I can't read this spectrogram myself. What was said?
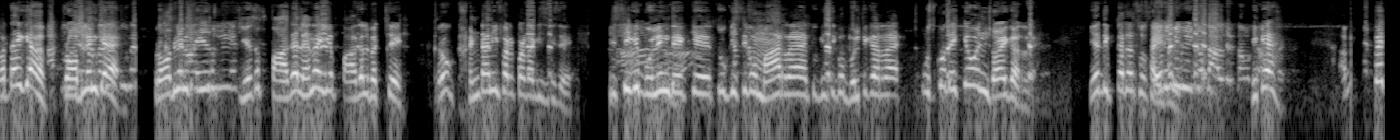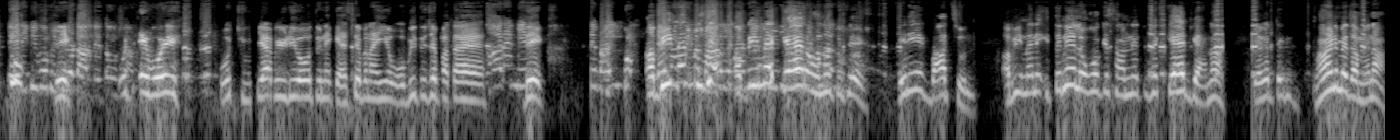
पता है क्या? प्रॉब्लम क्या है? प्रॉब्लम क्या है? ये- तो पागल है ना ये पागल बच्चे। घंटा नहीं फ़र्क पड़ा किसी से। किसी की बुलिंग देख के तू किसी को मार रहा है तू किसी को बुली कर रहा है उसको देख के वो एंजॉय कर रहा है। ये दिक्कत है सोसाइटी ठीक है? अबे तू भी वो वीडियो डाल देता हूँ वो वो चूतिया वीडियो तूने कैसे बनाई है वो भी तुझे पता है। देख तो अभी मैं तुझे अभी मैं कह रहा हूँ ना तुझे मेरी एक बात सुन। अभी मैंने इतने लोगों के सामने तुझे कह दिया ना कि अगर तेरी गांड में दम है ना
